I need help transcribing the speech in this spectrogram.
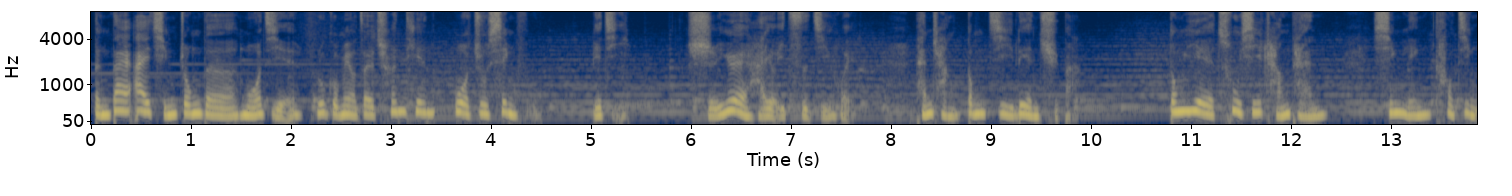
等待爱情中的摩羯，如果没有在春天握住幸福，别急，十月还有一次机会，谈场冬季恋曲吧。冬夜促膝长谈，心灵靠近，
